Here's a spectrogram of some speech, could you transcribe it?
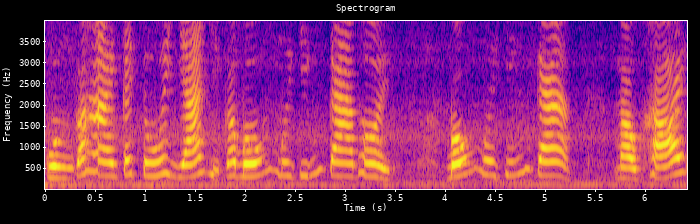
Quần có hai cái túi, giá chỉ có 49k thôi. 49k Màu khói.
